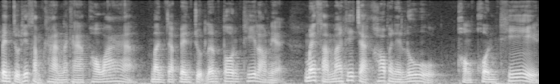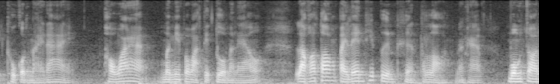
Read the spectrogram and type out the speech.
เป็นจุดที่สำคัญนะครับ เพราะว่ามันจะเป็นจุดเริ่มต้นที่เราเนี่ยไม่สามารถที่จะเข้าไปในรู ของคนที่ถูกกฎหมายได้ เพราะว่ามันมีประวัติติดตัวมาแล้ว เราก็ต้องไปเล่นที่ปืนเถื่อนตลอดนะครับ วงจร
